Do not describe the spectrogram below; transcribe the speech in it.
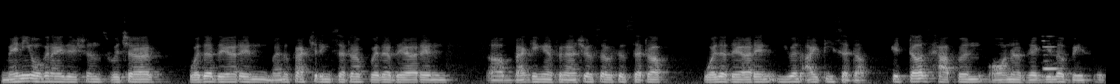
many organizations which are, whether they are in manufacturing setup, whether they are in uh, banking and financial services setup, whether they are in even IT setup, it does happen on a regular basis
